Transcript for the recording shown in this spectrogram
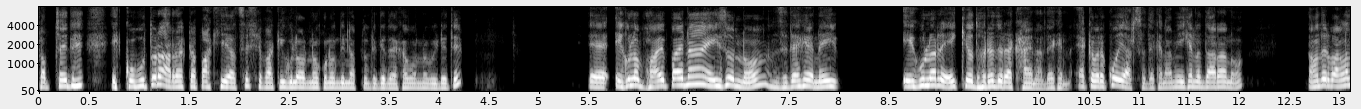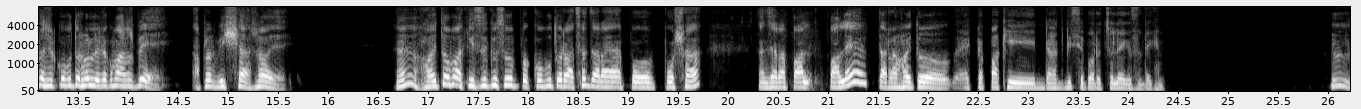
সবচাইতে এই কবুতর আরও একটা পাখি আছে, সে পাখিগুলো অন্য কোনো দিন আপনাদেরকে দেখাবো অন্য ভিডিওতে। এগুলো ভয় পায় না এই জন্য যে দেখেন এই, এগুলারে কেউ ধরে ধরে খায় না। দেখেন, একেবারে কই আসছে? দেখেন, আমি এখানে দাঁড়ানো। আমাদের বাংলাদেশের কবুতর হলে এরকম আসবে? আপনার বিশ্বাস হয়? হ্যাঁ হয়তো বা কিছু কিছু কবুতর আছে যারা পোষা, যারা পাল, তারা হয়তো একটা পাখি ডাক দিছে, পরে চলে গেছে, দেখেন। হুম,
